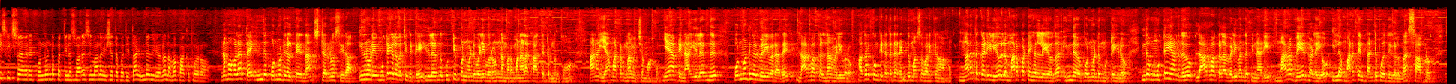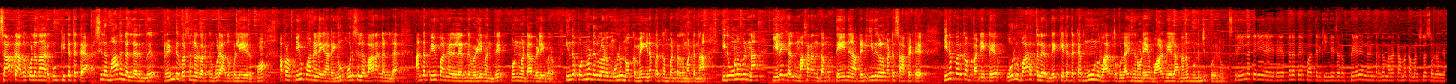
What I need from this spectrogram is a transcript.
குட்டி kids favourite பொண்ணுண்ட பற்றின சுவாரஸ்யமான விஷயத்தை பற்றி தான் இந்த வீடியோவில் நம்ம பார்க்க போகிறோம் நம்ம வளர்த்த இந்த பொன்வண்டுகள் பேர் தான் ஸ்டெர்னோசீரா இதனுடைய முட்டைகளை வச்சுக்கிட்டு இதிலிருந்து குட்டி பொன்வண்டு வெளிவரும்னு நம்ம ரொம்ப நாளாக காத்துட்டு இருந்திருப்போம். ஆனால் ஏமாற்றம் தான் மிச்சமாகும். ஏன் அப்படின்னா இதிலிருந்து பொன்வண்டுகள் வெளிவராது லார்வாக்கள் தான் வெளிவரும். அதற்கும் கிட்டத்தட்ட ரெண்டு மாதம் வரைக்கும் ஆகும். மரத்துக்கடியிலையோ இல்லை மரப்பட்டைகள்லையோ தான் இந்த பொன்வண்டு முட்டையிடும். இந்த முட்டையானது லார்வாக்களாக வெளிவந்த பின்னாடி மர வேர்களையோ இல்லை மரத்தின் தண்டு பகுதிகளும் தான் சாப்பிடும். சாப்பிட்டு அதுக்குள்ளே தான் இருக்கும். கிட்டத்தட்ட சில மாதங்கள்ல இருந்து ரெண்டு வருஷங்கள் வரைக்கும் கூட அதுக்குள்ளேயே இருக்கும். அப்புறம் பியூப்பா நிலை அடையும் ஒரு சில வாரங்களில் அந்த பியூப்பா வெளிவந்து பொன்வண்டாக வெளிவரும். இந்த பொன்வண்டுகளோட முழு நோக்கமே இனப்பெருக்கம் பண்ணுறது மட்டும்தான். இது உணவுன்னா இலைகள் மகரந்தம் தேன் அப்படின்னு இதுகளை மட்டும் சாப்பிட்டுட்டு இனப்பெருக்கம் பண்ணிட்டு ஒரு வாரத்துலேருந்து கிட்டத்தட்ட மூணு வாரத்துக்குள்ள இதனுடைய வாழ்வியல் ஆனது முடிஞ்சு போயிடும் ஸ்க்ரீனில் தெரிகிற இதை எத்தனை பேர் பார்த்துருக்கீங்க? இதோட பேர் என்னன்றதை மறக்காமல் கமெண்ட்ஸில் சொல்லுங்கள்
